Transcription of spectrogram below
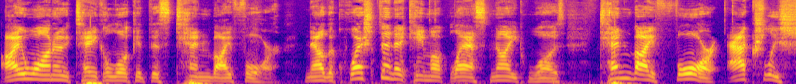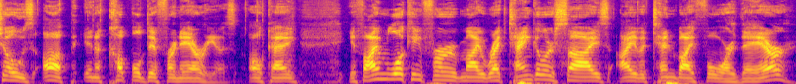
I want to take a look at this 10 by 4. Now, the question that came up last night was 10 by 4 actually shows up in a couple different areas, okay? If I'm looking for my rectangular size, I have a 10 by 4 there.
